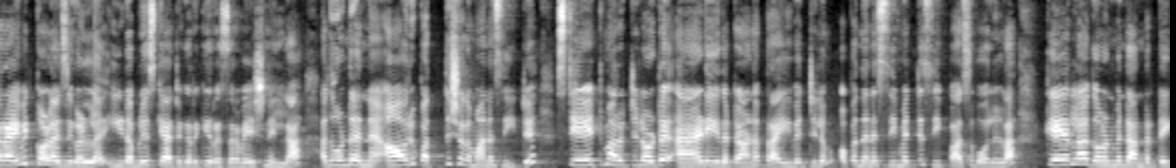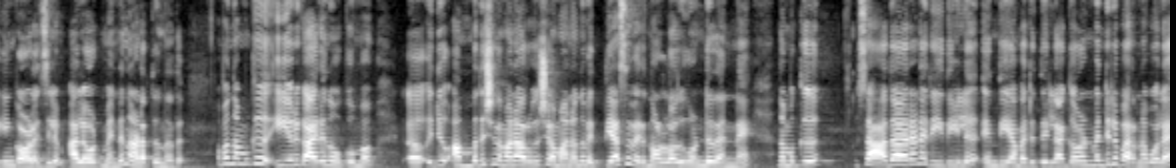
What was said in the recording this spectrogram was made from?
പ്രൈവറ്റ് കോളേജുകളിൽ ഇ ഡബ്ല്യു എസ് കാറ്റഗറിക്ക് റിസർവേഷൻ ഇല്ല. അതുകൊണ്ട് തന്നെ ആ ഒരു പത്ത് ശതമാനം സീറ്റ് സ്റ്റേറ്റ് മെറിറ്റിലോട്ട് ആഡ് ചെയ്തിട്ടാണ് പ്രൈവറ്റിലും ഒപ്പം തന്നെ സിമെറ്റ് സിപ്പാസ് പോലുള്ള കേരള ഗവൺമെന്റ് അണ്ടർടേക്കിംഗ് കോളേജിലും അലോട്ട്മെന്റ് നടത്തുന്നത്. അപ്പം നമുക്ക് ഈ ഒരു കാര്യം നോക്കുമ്പം ഒരു അമ്പത് ശതമാനം അറുപത് ശതമാനം ഒന്ന് വ്യത്യാസം വരുന്നുള്ളത് കൊണ്ട് തന്നെ നമുക്ക് സാധാരണ രീതിയിൽ എന്ത് ചെയ്യാൻ പറ്റത്തില്ല. ഗവൺമെന്റിൽ പറഞ്ഞ പോലെ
